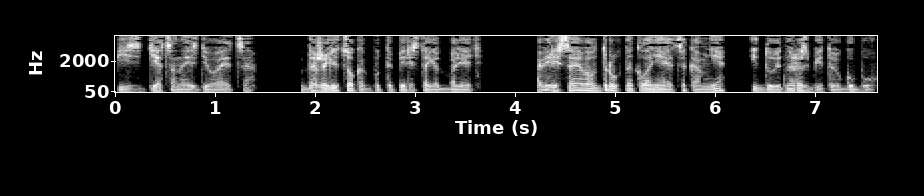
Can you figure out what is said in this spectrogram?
Пиздец она издевается. Даже лицо как будто перестает болеть. А Вересаева вдруг наклоняется ко мне и дует на разбитую губу.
